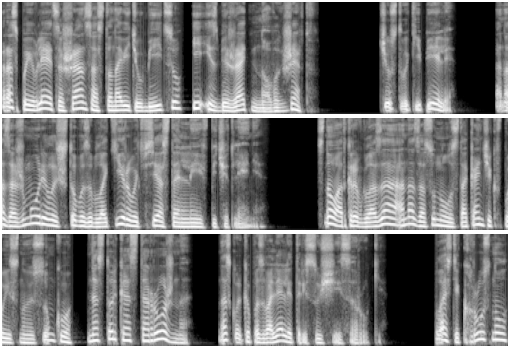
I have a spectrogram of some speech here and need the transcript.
раз появляется шанс остановить убийцу и избежать новых жертв. Чувства кипели. Она зажмурилась, чтобы заблокировать все остальные впечатления. Снова открыв глаза, она засунула стаканчик в поясную сумку настолько осторожно, насколько позволяли трясущиеся руки. Пластик хрустнул,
